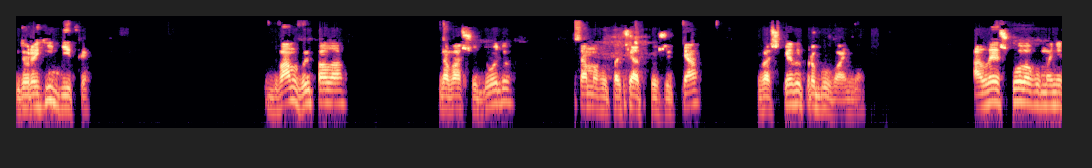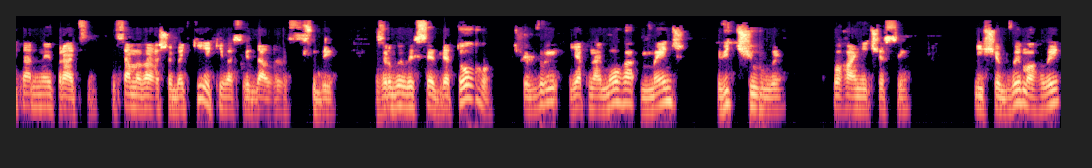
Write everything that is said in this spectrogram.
Дорогі діти, вам випало на вашу долю з самого початку життя важке випробування. Але школа гуманітарної праці і саме ваші батьки, які вас віддали сюди, зробили все для того, щоб ви якнаймога менш відчули погані часи, і щоб ви могли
